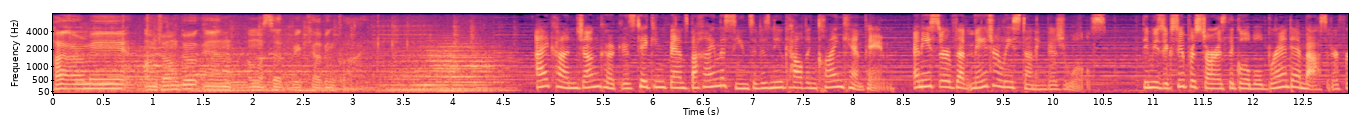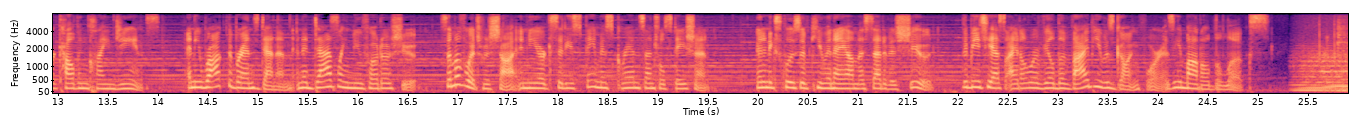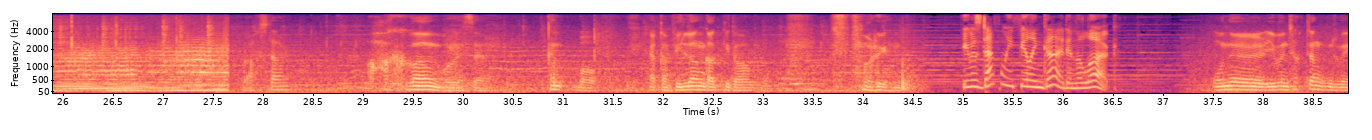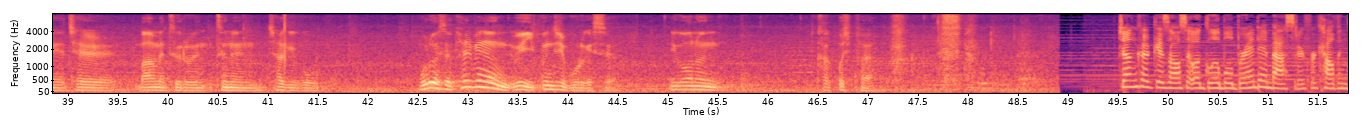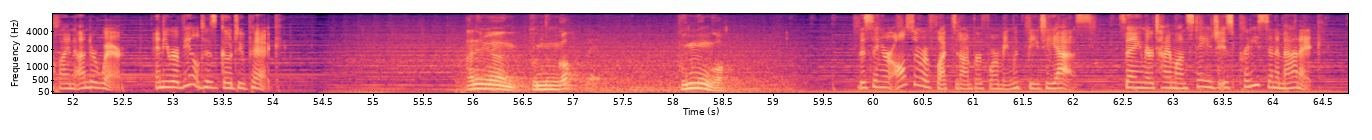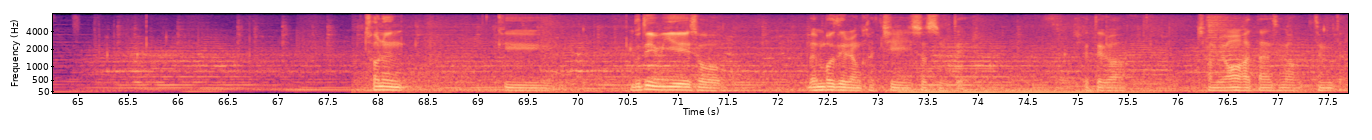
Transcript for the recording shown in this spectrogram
Hi ARMY, I'm Jungkook and I'm a set with Calvin Klein. Icon Jungkook is taking fans behind the scenes of his new Calvin Klein campaign, and he served up majorly stunning visuals. The music superstar is the global brand ambassador for Calvin Klein jeans, and he rocked the brand's denim in a dazzling new photo shoot, some of which was shot in New York City's famous Grand Central Station. In an exclusive Q&A on the set of his shoot, the BTS idol revealed the vibe he was going for as he modeled the looks. Rockstar 아 그건 모르겠어요. 근, 뭐 약간 빌런 같기도 하고 모르겠는데 He was definitely feeling good in the look. 오늘 입은 착장 중에 제일 마음에 드는, 드는 착이고 모르겠어요. 켈빈은 왜 이쁜지 모르겠어요. 이거는 갖고 싶어요. Jungkook is also a global brand ambassador for Calvin Klein underwear, and he revealed his go-to pick. 아니면 붙는 거? 붙는 거. The singer also reflected on performing with BTS, saying their time on stage is pretty cinematic. 저는 그 무대 위에서 멤버들이랑 같이 있었을 때 그때가 참 영화 같다는 생각 듭니다.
